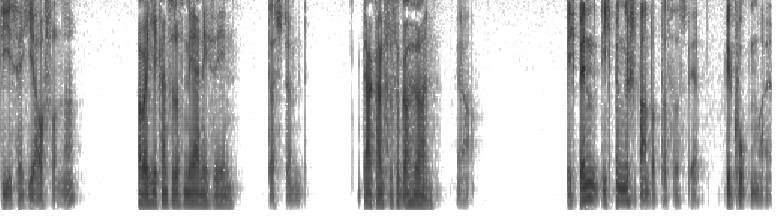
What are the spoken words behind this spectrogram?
die ist ja hier auch schon, ne? Aber hier kannst du das Meer nicht sehen. Das stimmt. Da kannst du es sogar hören. Ja. Ich bin, ich bin gespannt, ob das was wird. Wir gucken mal.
